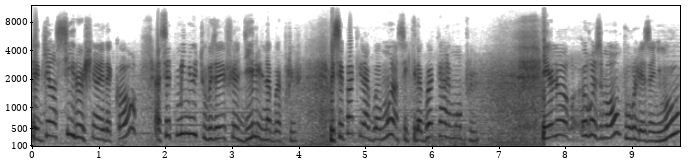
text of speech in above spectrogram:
Eh bien, si le chien est d'accord, à cette minute où vous avez fait le deal, il n'aboie plus. Mais c'est pas qu'il aboie moins, c'est qu'il aboie carrément plus. Et alors, heureusement pour les animaux,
